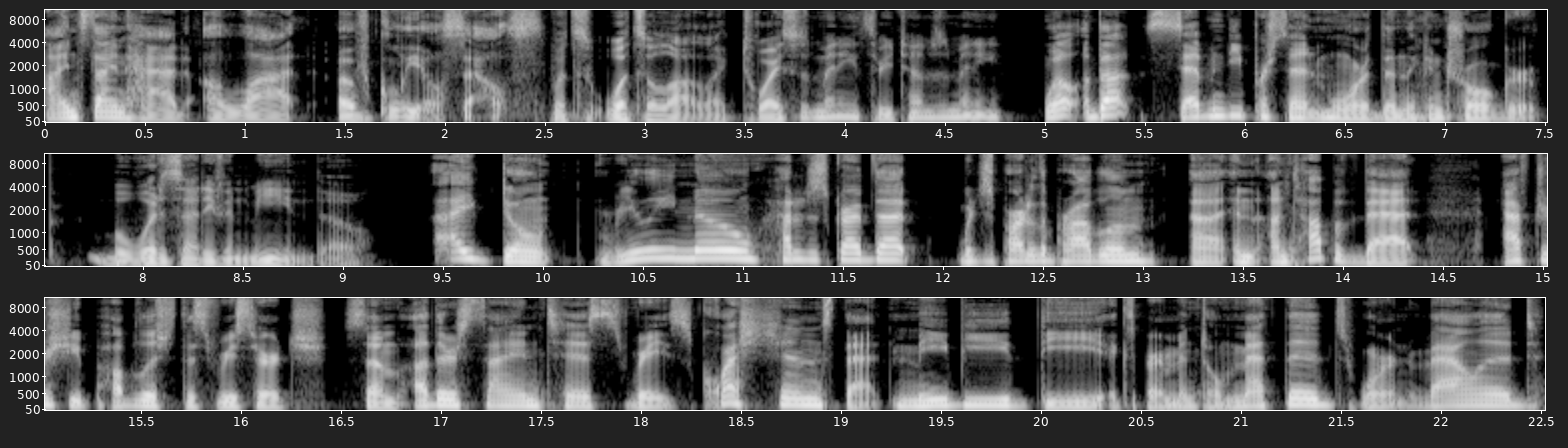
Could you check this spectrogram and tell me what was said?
Einstein had a lot of glial cells. What's what's a lot? Like twice as many, three times as many? Well, about 70% more than the control group. But what does that even mean, though? I don't really know how to describe that, which is part of the problem. Uh, and on top of that, after she published this research, some other scientists raised questions that maybe the experimental methods weren't valid.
